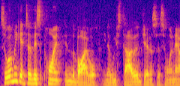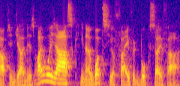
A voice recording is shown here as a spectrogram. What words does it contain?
So when we get to this point in the Bible, you know, we've started Genesis and we're now up to Judges. I always ask, you know, what's your favorite book so far?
